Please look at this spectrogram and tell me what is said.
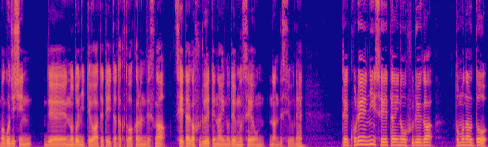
まあ、ご自身で喉に手を当てていただくと分かるんですが声帯が震えてないので無声音なんですよね。でこれに声帯の震えが伴うと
